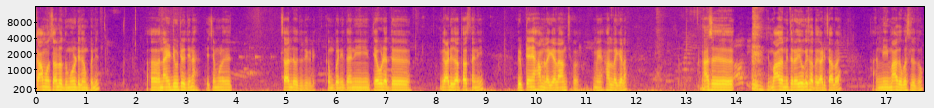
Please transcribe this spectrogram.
कामं चालू होतं मोठे कंपनीत नाईट ड्युटी होती ना त्याच्यामुळे चाललं होतं तिकडे कंपनीत आणि तेवढ्यात गाडी जात असताना बिबट्याने हमला गेला आमच्यावर मी हल्ला गेला असं माझा मित्र योगेश होता गाडी चालू आहे आणि मी मागं बसलो होतो.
